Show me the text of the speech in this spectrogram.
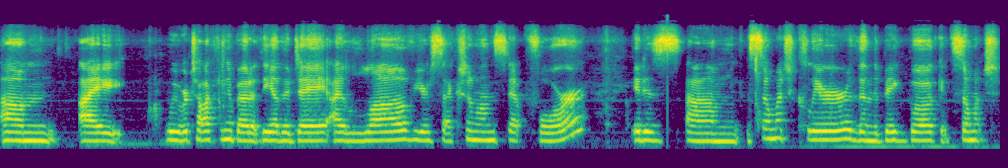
Um, I we were talking about it the other day. I love your section on step four. It is um, so much clearer than the big book. It's so much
